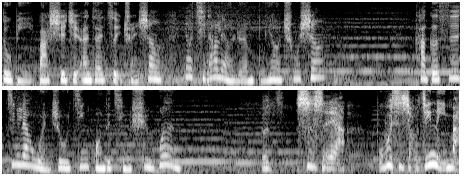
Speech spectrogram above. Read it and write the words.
杜比把食指按在嘴唇上，要其他两人不要出声。卡格斯尽量稳住惊惶的情绪，问。呃，是谁啊？不会是小精灵吧？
